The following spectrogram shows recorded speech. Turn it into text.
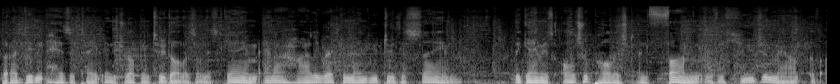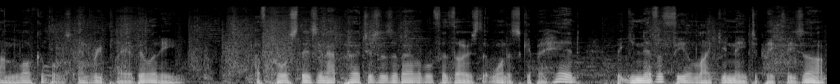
but I didn't hesitate in dropping $2 on this game and I highly recommend you do the same. The game is ultra polished and fun with a huge amount of unlockables and replayability. Of course there's in-app purchases available for those that want to skip ahead, but you never feel like you need to pick these up.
